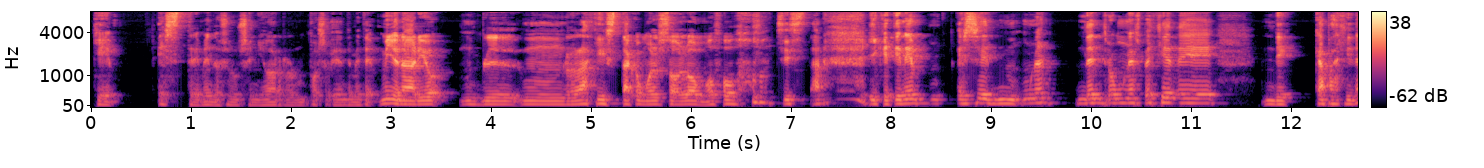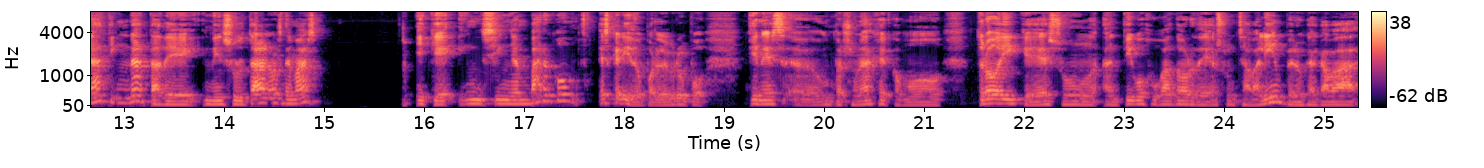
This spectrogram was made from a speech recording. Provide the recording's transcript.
que es tremendo, es un señor, pues evidentemente, millonario, racista como el sol, homófobo, machista, y que tiene ese, una, dentro una especie de, de capacidad innata de insultar a los demás y que, sin embargo, es querido por el grupo. Tienes eh, un personaje como Troy, que es un antiguo jugador de, es un chavalín, pero que acaba,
